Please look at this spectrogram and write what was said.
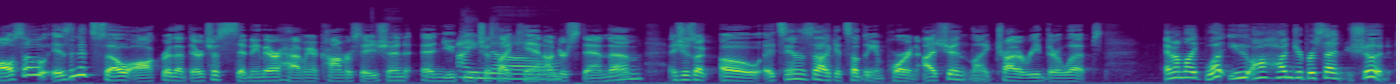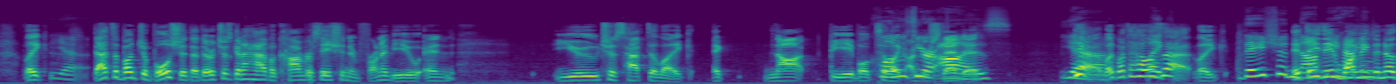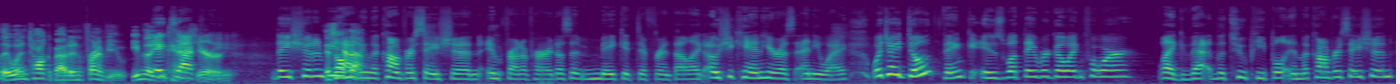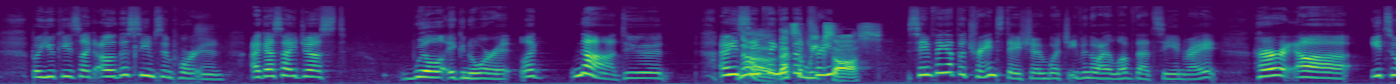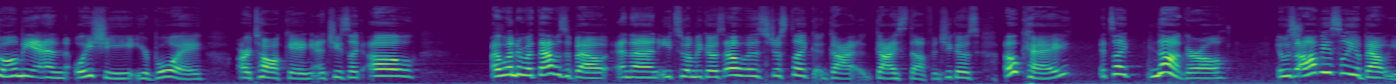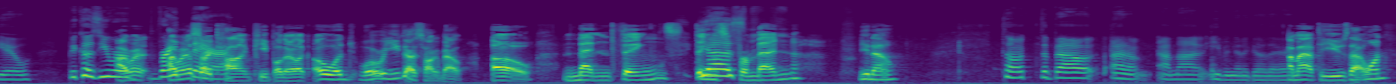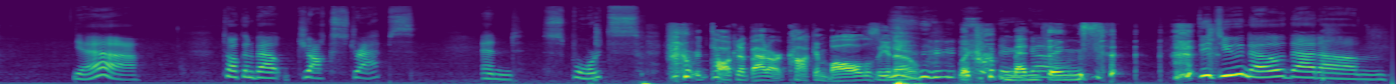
also, isn't it so awkward that they're just sitting there having a conversation, and Yuki I just like can't know. understand them, and she's like, oh, it seems like it's something important. I shouldn't like try to read their lips. And I'm like, what? You a hundred percent should. Like, Yeah. that's a bunch of bullshit that they're just gonna have a conversation in front of you and you just have to like ec- not be able to Close like your understand it. eyes. Yeah, like what the hell like, is that? Like They should if not they didn't want having you to know, they wouldn't talk about it in front of you, even though you exactly. can't hear. They shouldn't It's be them. having the conversation in front of her. It doesn't make it different that like, oh, she can't hear us anyway, which I don't think is what they were going for. Like that the two people in the conversation. But Yuki's like, "Oh, this seems important. I guess I just will ignore it." Like, nah, dude. I mean, same No, thing that's at some the weak sauce. same thing at the train station, which even though I love that scene, right? Her uh Itsuomi and Oushi, your boy, are talking and she's like, "Oh, I wonder what that was about." And then Itsuomi goes, "Oh, it was just like guy guy stuff." And she goes, "Okay." It's like, "Nah, girl. It was obviously about you because you were I want, right I want to start telling people. They're like, "Oh, what, what were you guys talking about?" Oh, men things, things Yes. for men. You know, Talked about I don't I'm not even going to go there. I might have to use that one. Yeah. Talking about jock straps and sports. we're talking about our cock and balls. You know, like men things. Did you know that um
